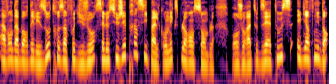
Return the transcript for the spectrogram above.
Avant d'aborder les autres infos du jour, c'est le sujet principal qu'on explore ensemble. Bonjour à toutes et à tous et bienvenue dans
